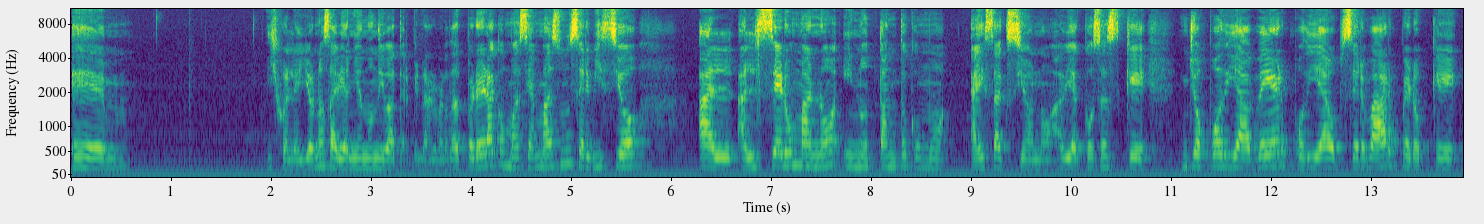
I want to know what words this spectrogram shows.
Em, híjole, yo no sabía ni en dónde iba a terminar, ¿verdad? Pero era como hacia más un servicio al, al, ser humano y no tanto como a esa acción, ¿no? Había cosas que yo podía ver, podía observar, pero que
